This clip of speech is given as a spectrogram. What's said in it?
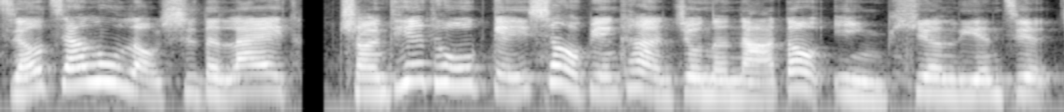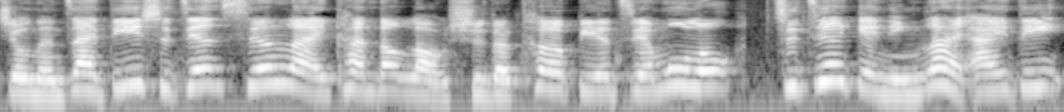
只要加入老师的 LINE。传贴图给小编看，就能拿到影片连接，就能在第一时间先来看到老师的特别节目喽。直接给您赖 ID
